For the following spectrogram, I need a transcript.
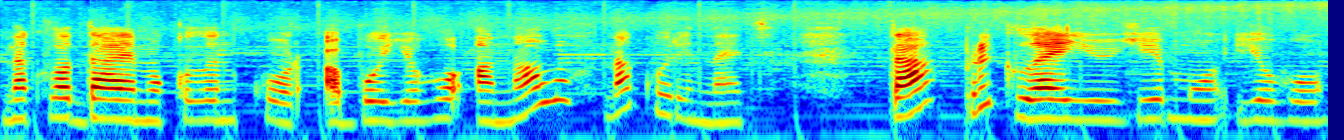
Накладаємо коленкор або його аналог на корінець та приклеюємо його.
